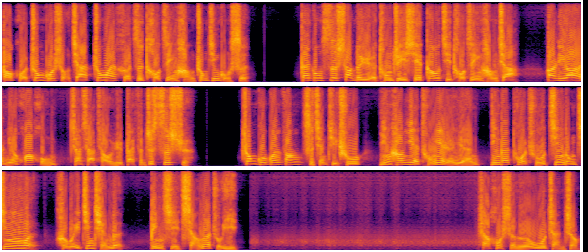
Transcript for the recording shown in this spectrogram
包括中国首家中外合资投资银行中金公司。该公司上个月通知一些高级投资银行家，二零二二年花红将下调逾百分之四十。中国官方此前提出，银行业从业人员应该破除金融精英论和唯金钱论，摒弃享乐主义。然后是俄乌战争，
